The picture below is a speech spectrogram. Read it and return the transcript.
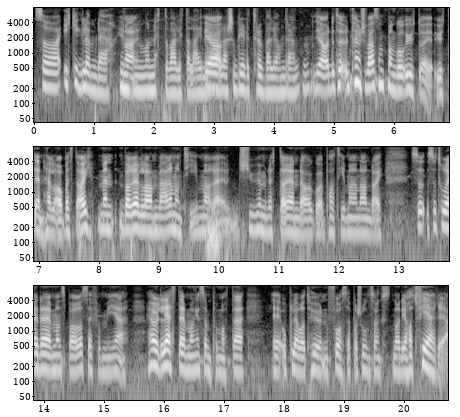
så ikke glem det. Hunden Nei. må nødt til å være litt alene, ja. ellers så blir det trøbbel i andre enden. Ja, Det trenger ikke være sånn at man går ut og er ute en hel arbeidsdag, men bare la den være noen timer, 20 eh, minutter en dag og et par timer en annen dag. Så, så tror jeg det man sparer seg for mye. Jeg har jo lest det mange som på en måte eh, opplever at hunden får separasjonsangst når de har hatt ferie,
